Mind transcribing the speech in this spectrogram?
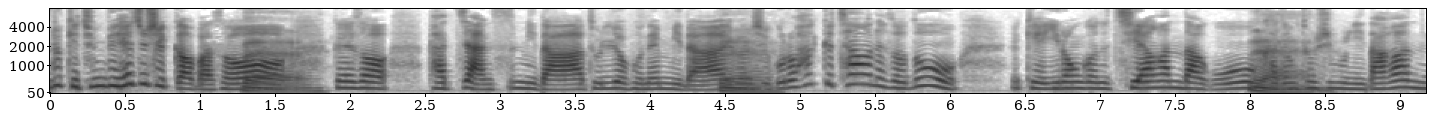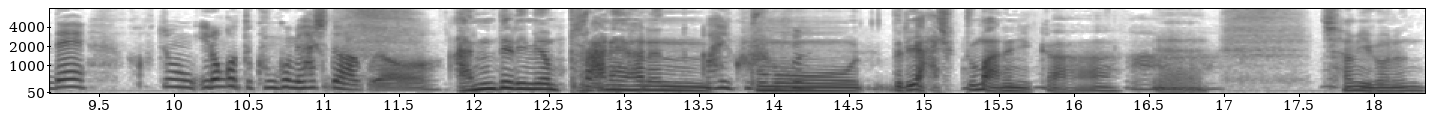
이렇게 준비해 주실까 봐서 네. 그래서 받지 않습니다. 돌려보냅니다. 네. 이런 식으로 학교 차원에서도 이렇게 이런 거는 지양한다고 네. 가정통신문이 나가는데 좀 이런 것도 궁금해 하시더라고요. 안 드리면 불안해하는 아이고. 부모들이 아직도 많으니까. 아. 예. 참 이거는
